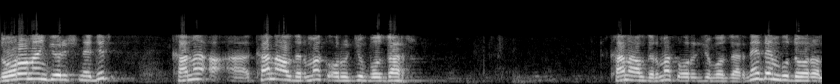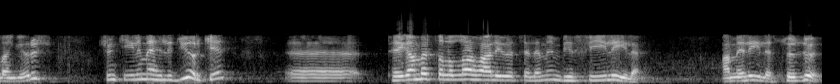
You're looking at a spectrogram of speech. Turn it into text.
Doğru olan görüş nedir? Kana, kan aldırmak orucu bozar. Kan aldırmak orucu bozar. Neden bu doğru olan görüş? Çünkü ilim ehli diyor ki e, Peygamber sallallahu aleyhi ve sellemin bir fiiliyle, ameliyle, sözü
